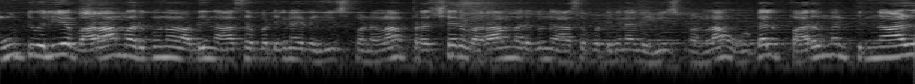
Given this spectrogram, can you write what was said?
மூட்டு வலியே வராமல் இருக்கணும் அப்படின்னு ஆசைப்பட்டீங்கன்னா இதை யூஸ் பண்ணலாம். ப்ரெஷர் வராமல் இருக்கணும்னு ஆசைப்பட்டீங்கன்னா இதை யூஸ் பண்ணலாம். உடல் பருமன் பின்னால்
